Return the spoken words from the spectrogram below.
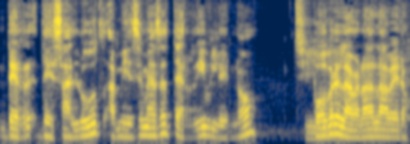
de, de salud, a mí se me hace terrible, ¿no? Sí. Pobre, la verdad, la Vero.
